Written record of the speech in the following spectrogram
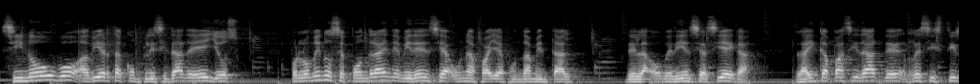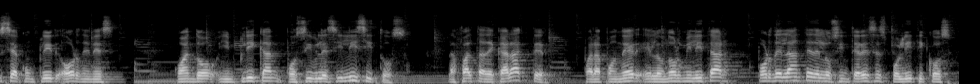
Si no hubo abierta complicidad de ellos, por lo menos se pondrá en evidencia una falla fundamental de la obediencia ciega, la incapacidad de resistirse a cumplir órdenes cuando implican posibles ilícitos, la falta de carácter para poner el honor militar por delante de los intereses políticos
